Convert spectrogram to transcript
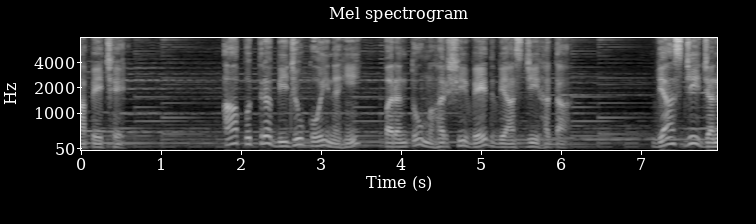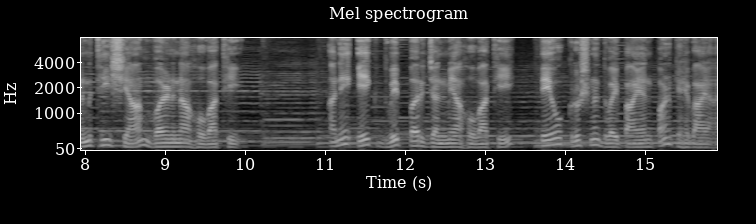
આપે છે. આ પુત્ર બીજું કોઈ નહીં, પરંતુ મહર્ષિ વેદ વ્યાસજી હતા. વ્યાસજી જન્મથી શ્યામ વર્ણના હોવાથી અને એક દ્વીપ પર જન્મ્યા હોવાથી તેઓ કૃષ્ણ દ્વૈપાયન પણ કહેવાયા.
